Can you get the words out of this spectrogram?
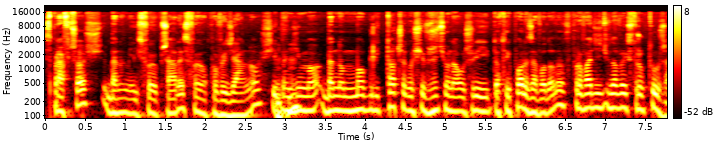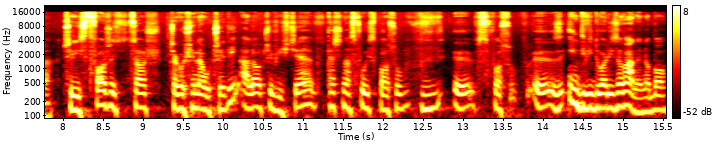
sprawczość, będą mieli swoje obszary, swoją odpowiedzialność i Mhm. mo- będą mogli to, czego się w życiu nauczyli do tej pory zawodowym, wprowadzić w nowej strukturze. Czyli stworzyć coś, czego się nauczyli, ale oczywiście też na swój sposób, w, w sposób zindywidualizowany, no bo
